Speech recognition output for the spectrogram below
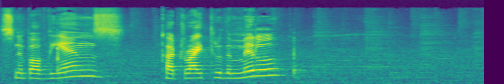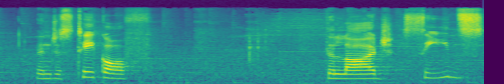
Snip off the ends cut right through the middle then just take off the large seeds.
